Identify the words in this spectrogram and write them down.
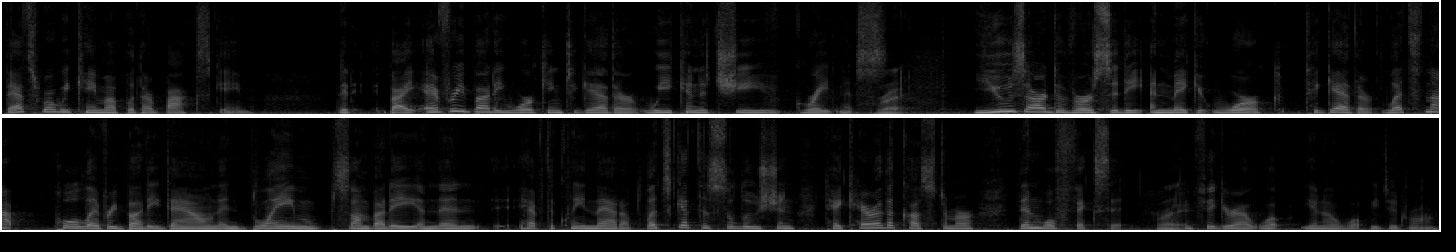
That's where we came up with our box game. That by everybody working together, we can achieve greatness Right. use our diversity and make it work together. Let's not pull everybody down and blame somebody and then have to clean that up. Let's get the solution, take care of the customer, then we'll fix it Right. and figure out what you know what we did wrong.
